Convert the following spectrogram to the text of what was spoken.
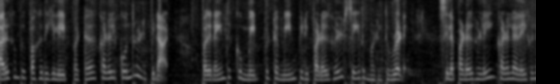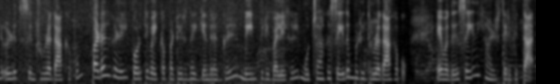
அருகம்பு பகுதியில் ஏற்பட்ட கடல் கொந்தளிப்பினால் பதினைந்துக்கும் மேற்பட்ட மீன்பிடி படகுகள் சேதமடைந்துள்ளன. சில படகுகளை கடல் அலைகள் இழுத்து சென்றுள்ளதாகவும் படகுகளில் பொருத்தி வைக்கப்பட்டிருந்த இயந்திரங்கள் மீன்பிடி வலைகள் முற்றாக சேதமடைந்துள்ளதாகவும் எமது செய்தியாளர் தெரிவித்தார்.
